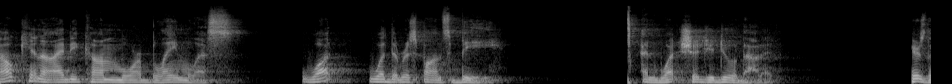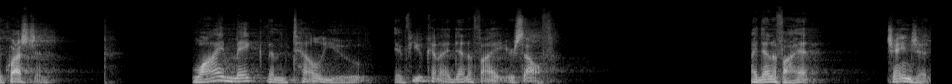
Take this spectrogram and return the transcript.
how can I become more blameless? What would the response be? And what should you do about it? Here's the question Why make them tell you if you can identify it yourself? Identify it, change it,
